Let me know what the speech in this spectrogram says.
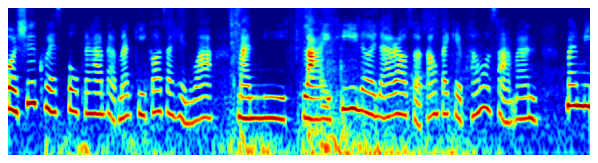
กดชื่อ Quest ปุ๊บนะคะ แบบเมื่อกี้ก็จะเห็นว่ามันมีหลายที่เลยและเราจะต้องไปเก็บทั้งหมด 3 อัน มันมี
